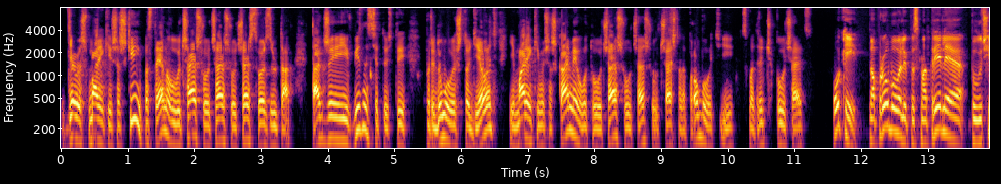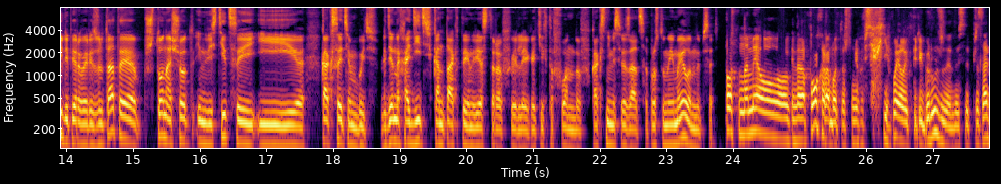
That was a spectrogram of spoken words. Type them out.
делаешь маленькие шажки и постоянно улучшаешь, улучшаешь, улучшаешь свой результат. Также и в бизнесе, то есть ты придумываешь, что делать, и маленькими шажками вот улучшаешь улучшаешь, улучшаешь, улучшаешь, надо пробовать и смотреть, что получается. Окей, попробовали, посмотрели, получили первые результаты. Что насчет инвестиций и как с этим быть? Где находить контакты инвесторов или каких-то фондов? Как с ними связаться? Просто на e-mail им написать? Просто на mail иногда плохо работает, потому что у них у всех e-mail перегружены. То есть, представь,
